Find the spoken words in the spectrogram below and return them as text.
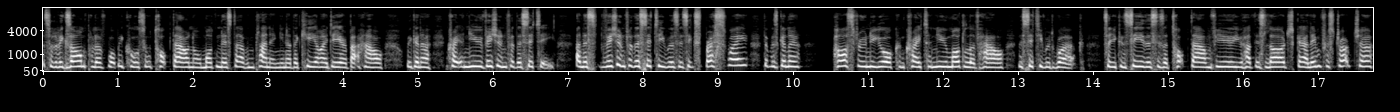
sort of example of what we call sort of top-down or modernist urban planning, you know, the key idea about how we're going to create a new vision for the city. And this vision for the city was this expressway that was going to pass through New York and create a new model of how the city would work. So you can see this is a top-down view. You have this large-scale infrastructure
